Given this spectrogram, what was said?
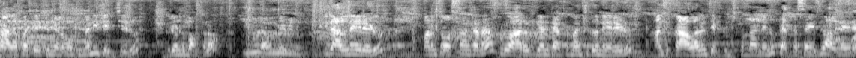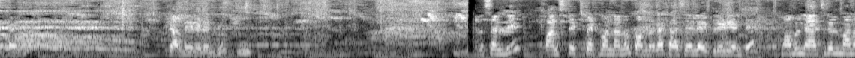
కాలాపతి అయితే నిలవ ఉంటుందని ఇది తెచ్చారు. ఈ రెండు మొక్కలు. ఇది అల్లనేరేడు మనం చూస్తాం కదా ఇప్పుడు ఆరోగ్యానికి ఎంత మంచిదో నేరేడు. అంత కావాలని తెప్పించుకున్నాను నేను. పెద్ద సైజు అల్లనేరేడు కాయలు. ఇది అల్లనేరేడు అండి. పనస అండి పనస తెచ్చి పెట్టమన్నాను. తొందరగా కాసేయాలి హైబ్రిడ్ అంటే మామూలు న్యాచురల్ మన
